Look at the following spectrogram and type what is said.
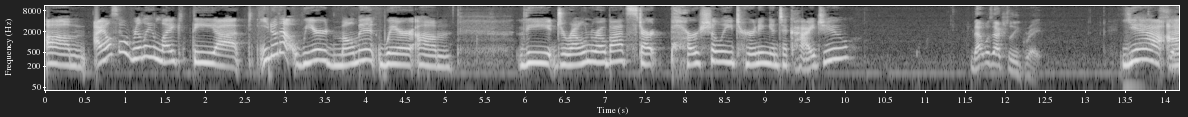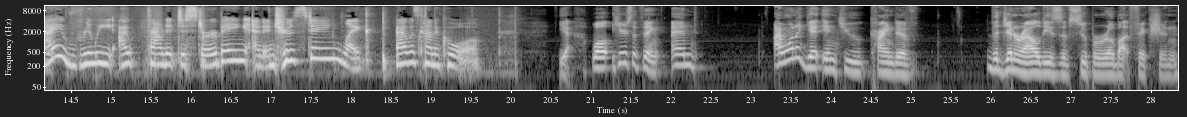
Um, I also really liked the, uh, you know, that weird moment where, um, the drone robots start partially turning into kaiju. That was actually great. Yeah, So- I really I found it disturbing and interesting. Like that was kind of cool. Yeah. Well, here's the thing, and I want to get into kind of the generalities of super robot fiction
